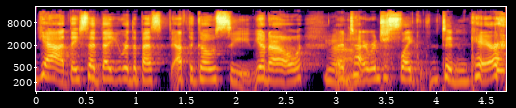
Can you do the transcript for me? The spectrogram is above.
yeah, they said that you were the best at the go see, you know," yeah. and Tyra just like didn't care.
